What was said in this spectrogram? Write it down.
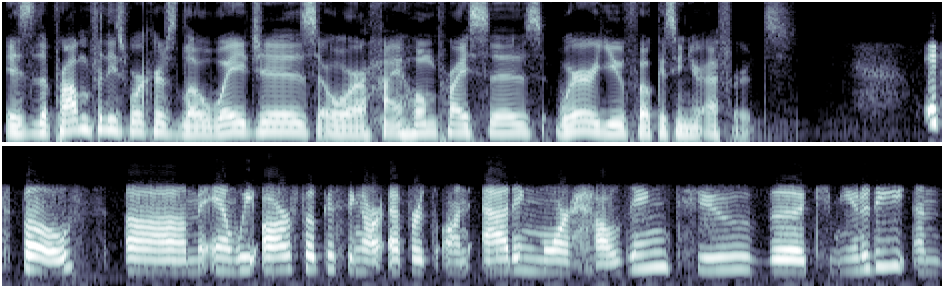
Is the problem for these workers low wages or high home prices? Where are you focusing your efforts? It's both. Um, and we are focusing our efforts on adding more housing to the community, and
